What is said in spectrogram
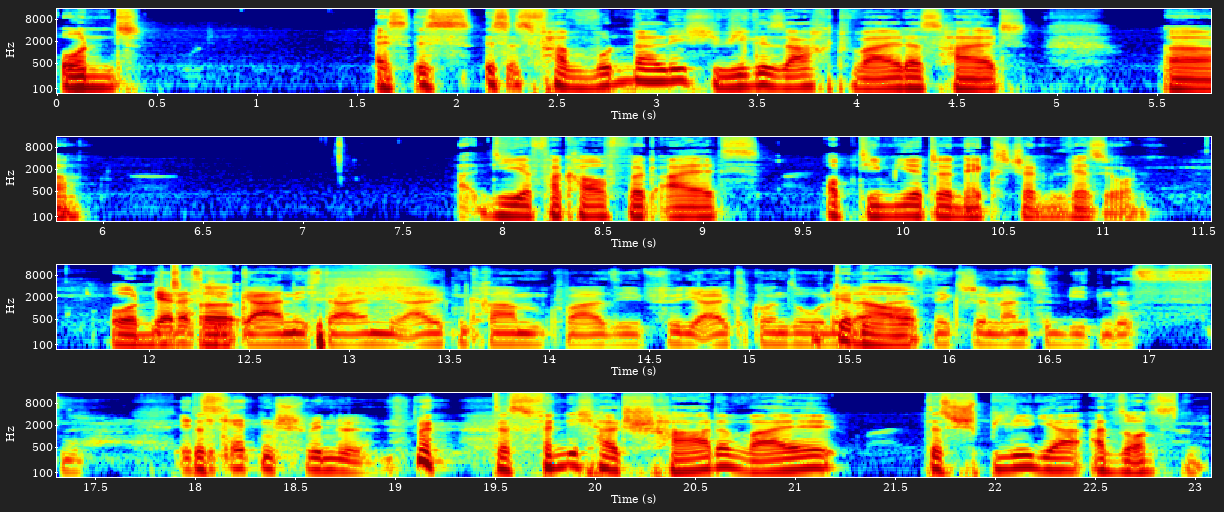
Und es ist, es ist verwunderlich, wie gesagt, weil das halt äh, die verkauft wird als optimierte Next-Gen-Version. Und, ja, das geht äh, gar nicht, da in den alten Kram quasi für die alte Konsole genau. als Next-Gen anzubieten. Das ist Etikettenschwindel. Das, das finde ich halt schade, weil das Spiel ja ansonsten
